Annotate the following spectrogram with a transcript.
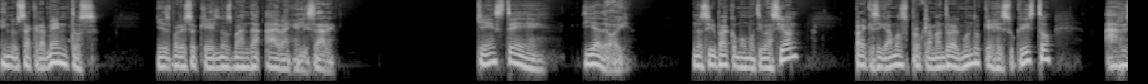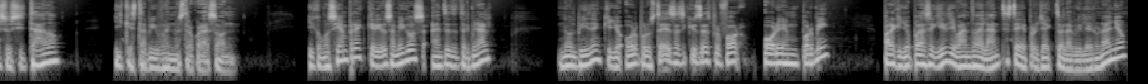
en los sacramentos. Y es por eso que Él nos manda a evangelizar. Que este día de hoy nos sirva como motivación para que sigamos proclamando al mundo que Jesucristo ha resucitado y que está vivo en nuestro corazón. Y como siempre, queridos amigos, antes de terminar, no olviden que yo oro por ustedes, así que ustedes por favor oren por mí para que yo pueda seguir llevando adelante este proyecto de la Biblia en un año,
